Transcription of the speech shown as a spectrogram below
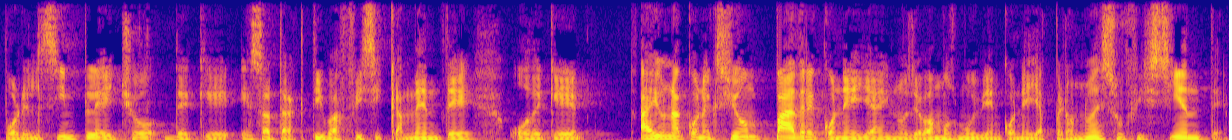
por el simple hecho de que es atractiva físicamente o de que hay una conexión padre con ella y nos llevamos muy bien con ella, pero no es suficiente.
